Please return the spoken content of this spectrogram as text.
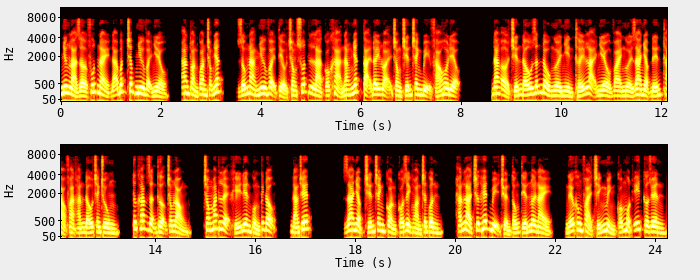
nhưng là giờ phút này đã bất chấp như vậy nhiều, an toàn quan trọng nhất, giống nàng như vậy tiểu trong suốt là có khả năng nhất tại đây loại trong chiến tranh bị phá hôi điệu. Đang ở chiến đấu dẫn đầu người nhìn thấy lại nhiều vài người gia nhập đến thảo phạt hắn đấu tranh chung, tức khắc giận thượng trong lòng, trong mắt lệ khí điên cuồng kích động, đáng chết. Gia nhập chiến tranh còn có dịch hoàn chân quân, hắn là trước hết bị chuyển tống tiến nơi này, nếu không phải chính mình có một ít cơ duyên,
